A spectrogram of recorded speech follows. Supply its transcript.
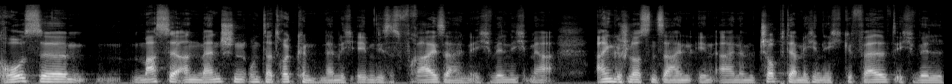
große Masse an Menschen unterdrücken, nämlich eben dieses Freisein. Ich will nicht mehr eingeschlossen sein in einem Job, der mich nicht gefällt. Ich will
